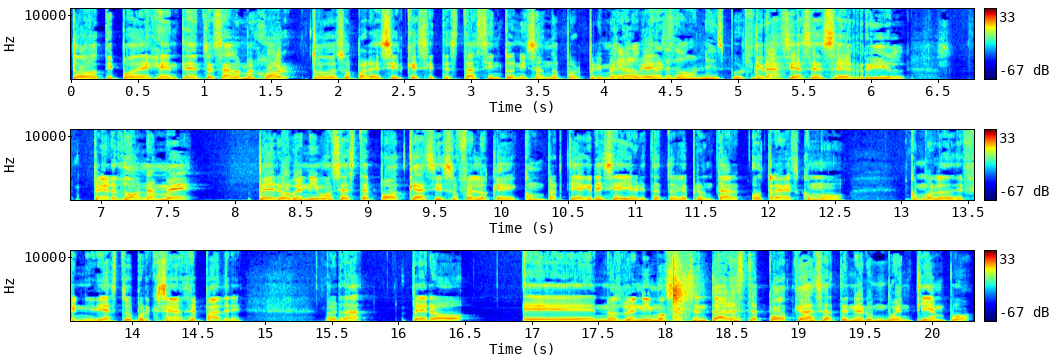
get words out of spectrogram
todo tipo de gente. Entonces a lo mejor todo eso para decir que si te estás sintonizando por Que primera lo vez, perdones, por favor. gracias a ese reel, perdóname, pero venimos a este podcast y eso fue lo que compartí a Grecia y ahorita te voy a preguntar otra vez cómo, cómo lo definirías tú porque se me hace padre, ¿verdad? Pero eh, nos venimos a sentar a este podcast a tener un buen tiempo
